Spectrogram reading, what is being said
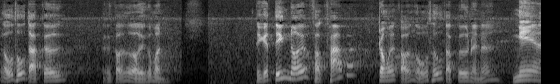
ngũ thú tạp cư cõi người của mình thì cái tiếng nói phật pháp á, trong cái cõi ngũ thú tạp cư này nó nghe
